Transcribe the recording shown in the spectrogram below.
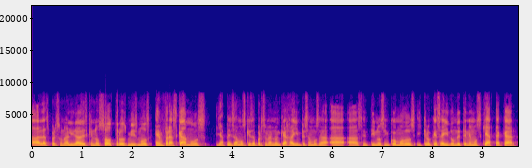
a las personalidades que nosotros mismos enfrascamos, ya pensamos que esa persona no encaja y empezamos a, a, sentirnos incómodos y creo que es ahí donde tenemos que atacar.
